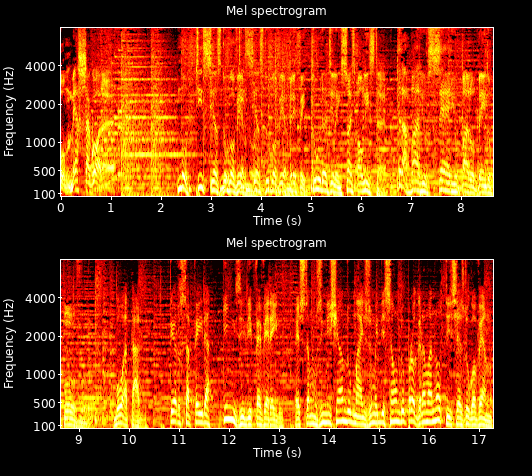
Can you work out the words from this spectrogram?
começa agora. Notícias do Notícias governo. Notícias do governo. Prefeitura de Lençóis Paulista. Trabalho sério para o bem do povo. Boa tarde. Terça-feira, 15 de fevereiro. Estamos iniciando mais uma edição do programa Notícias do Governo.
